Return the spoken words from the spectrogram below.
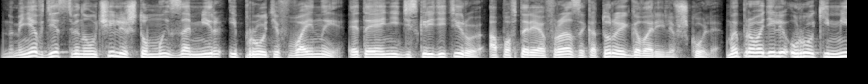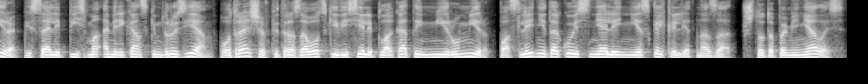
Но меня в детстве научили, что мы за мир и против войны. Это я не дискредитирую, а повторяю фразы, которые говорили в школе. Мы проводили уроки мира, писали письма американским друзьям. Вот раньше в Петрозаводске висели плакаты «Миру мир». Последний такой сняли несколько лет назад. Что-то поменялось?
